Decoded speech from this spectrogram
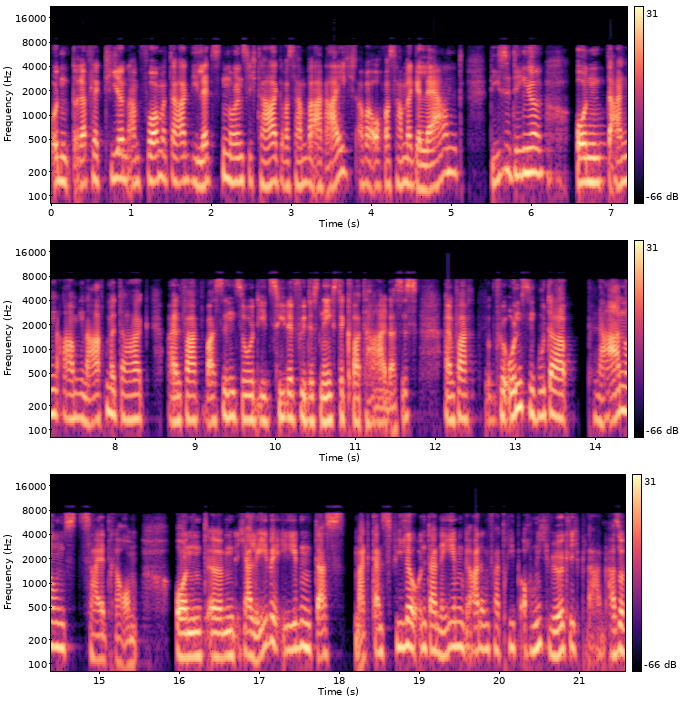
und reflektieren am Vormittag die letzten 90 Tage, was haben wir erreicht, aber auch was haben wir gelernt, diese Dinge und dann am Nachmittag einfach, was sind so die Ziele für das nächste Quartal Mal. Das ist einfach für uns ein guter Planungszeitraum. Und ähm, ich erlebe eben, dass ganz viele Unternehmen gerade im Vertrieb auch nicht wirklich planen. Also,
